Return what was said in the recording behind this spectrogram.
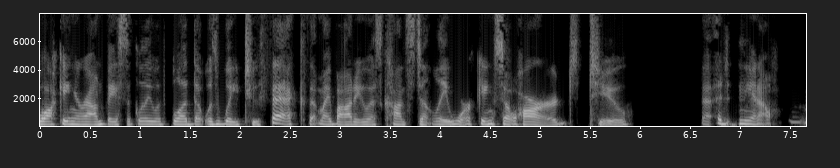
walking around basically with blood that was way too thick that my body was constantly working so hard to, uh, you know,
